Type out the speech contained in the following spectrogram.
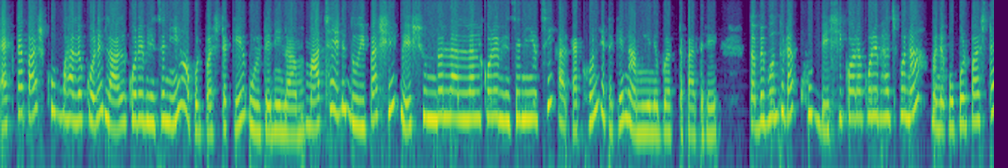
একটা পাশ খুব ভালো করে লাল করে ভেজে নিয়ে অপর পাশটাকে উল্টে নিলাম। মাছের দুই পাশে বেশ সুন্দর লাল লাল করে ভেজে নিয়েছি আর এখন এটাকে নামিয়ে নেব একটা পাত্রে। তবে বন্ধুরা, খুব বেশি কড়া করে ভাজবো না মানে ওপর পাশটা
